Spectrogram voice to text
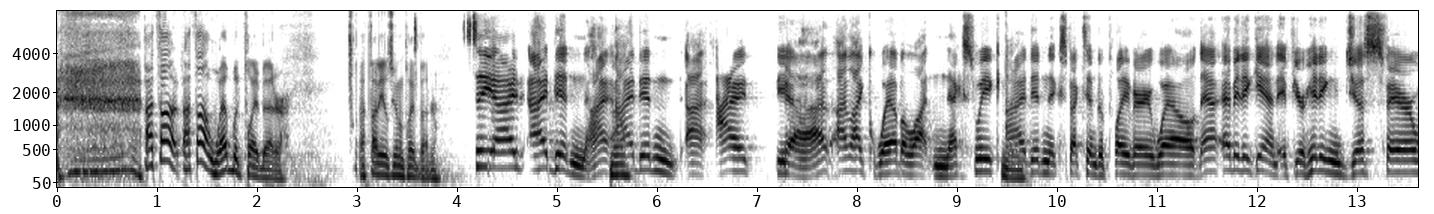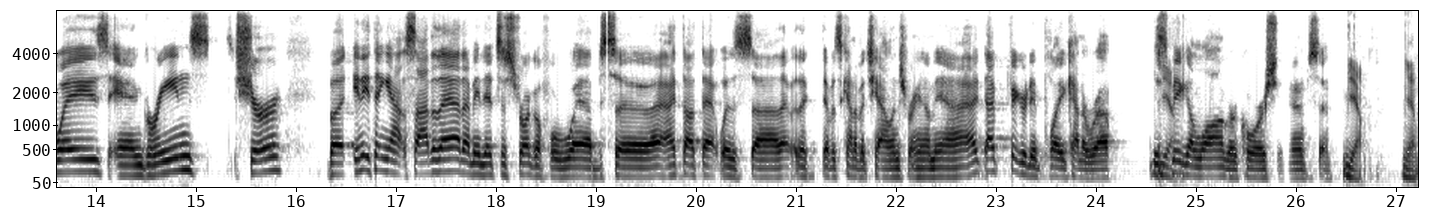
I thought I thought Webb would play better. I thought he was going to play better. See, I I didn't. I I didn't. I I yeah. I, I like Webb a lot next week. I didn't expect him to play very well. Now, I mean, again, if you're hitting just fairways and greens, sure. But anything outside of that, I mean, it's a struggle for Webb. So I, I thought that was uh, that that was kind of a challenge for him. Yeah, I, I figured he'd play kind of rough, just Yeah. being a longer course, you know. So. Yeah, yeah.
